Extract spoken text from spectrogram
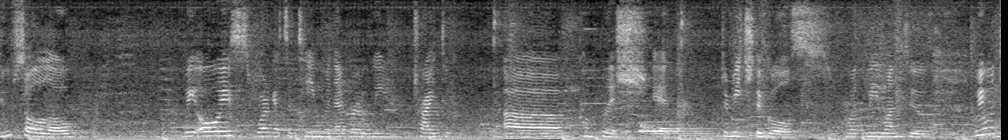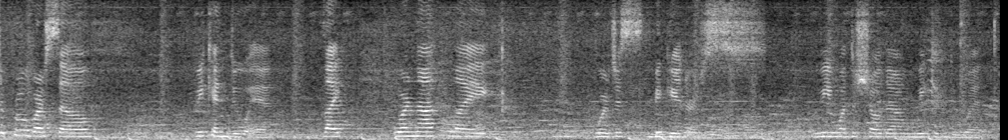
do solo, we always work as a team whenever we try to uh, accomplish it, to reach the goals. What we want to, we want to prove ourselves we can do it. Like, we're not like, we're just beginners. We want to show them we can do it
